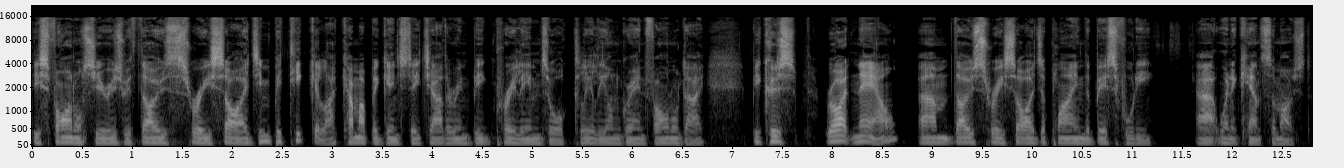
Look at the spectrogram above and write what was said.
this final series with those three sides in particular come up against each other in big prelims or clearly on grand final day, because right now um, those three sides are playing the best footy uh, when it counts the most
